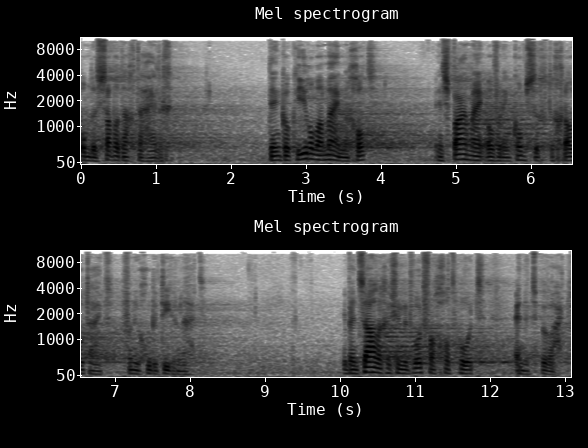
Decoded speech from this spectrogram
om de Sabbatdag te heiligen. Denk ook hierom aan mij, mijn God, en spaar mij overeenkomstig de grootheid van uw goede tierenheid. Je bent zalig als je het woord van God hoort en het bewaart.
